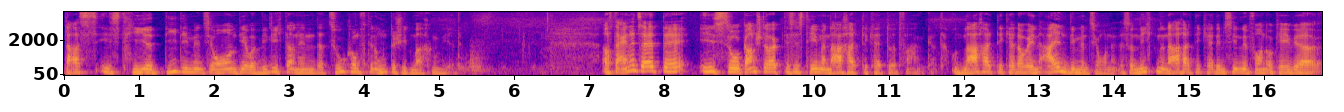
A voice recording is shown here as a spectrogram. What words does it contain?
das ist hier die Dimension, die aber wirklich dann in der Zukunft den Unterschied machen wird. Auf der einen Seite ist so ganz stark dieses Thema Nachhaltigkeit dort verankert. Und Nachhaltigkeit aber in allen Dimensionen. Also nicht nur Nachhaltigkeit im Sinne von, okay, wir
